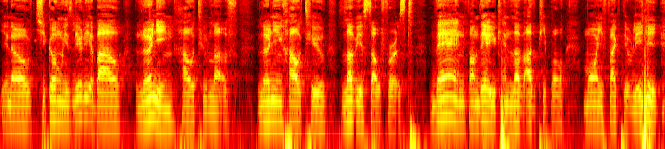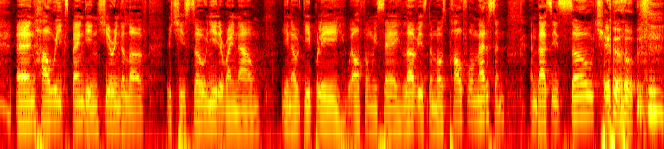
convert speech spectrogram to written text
you know, Qigong is really about learning how to love, learning how to love yourself first. Then from there, you can love other people more effectively. And how we expanding sharing the love which is so needed right now. You know deeply we often we say love is the most powerful medicine. And that is so true.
